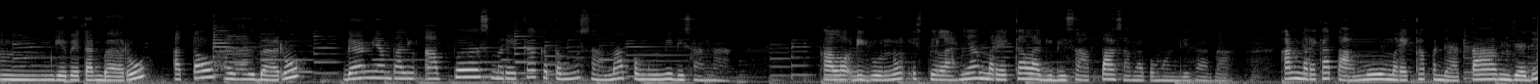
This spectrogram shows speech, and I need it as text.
hmm, gebetan baru, atau hal-hal baru, dan yang paling apes mereka ketemu sama penghuni di sana kalau di gunung istilahnya mereka lagi disapa sama penghuni di sana kan mereka tamu mereka pendatang. Jadi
